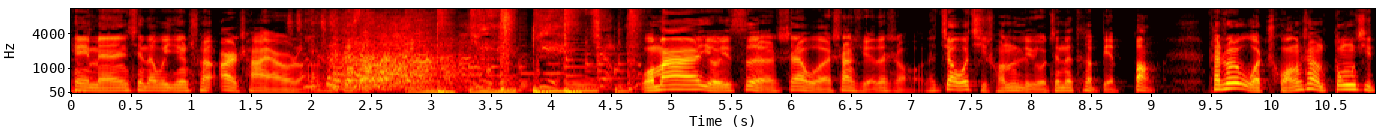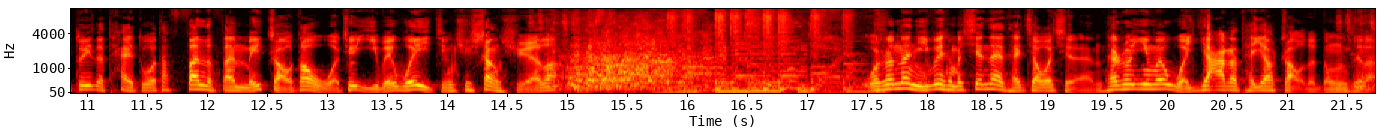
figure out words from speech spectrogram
嘿，man，现在我已经穿二叉 L 了。我妈有一次在我上学的时候，她叫我起床的理由真的特别棒。她说我床上东西堆的太多，她翻了翻没找到我，就以为我已经去上学了。我说那你为什么现在才叫我起来？她说因为我压着她要找的东西了。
